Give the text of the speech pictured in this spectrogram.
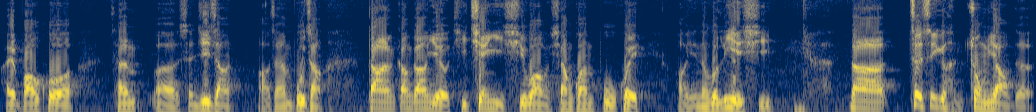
还有包括参呃审计长啊，咱们部长，当然刚刚也有提建议，希望相关部会啊也能够列席。那这是一个很重要的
